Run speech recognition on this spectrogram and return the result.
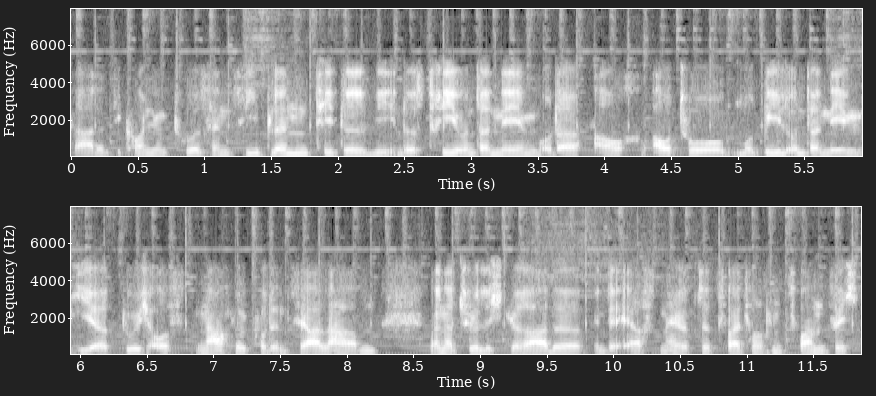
gerade die konjunktursensiblen Titel wie Industrieunternehmen oder auch Automobilunternehmen hier durchaus Nachholpotenzial haben, weil natürlich gerade in der ersten Hälfte 2020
